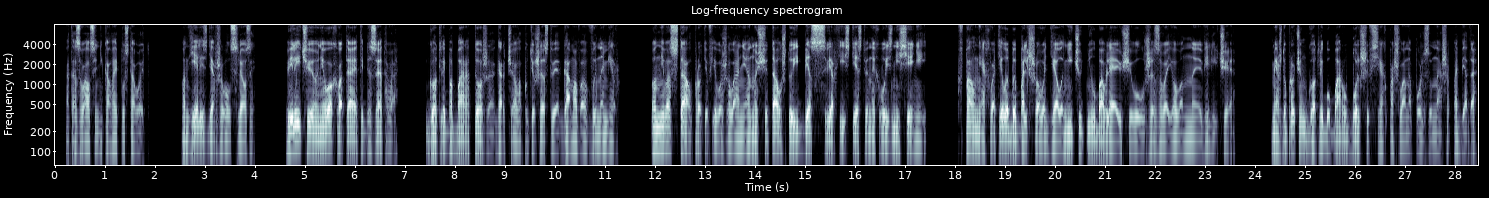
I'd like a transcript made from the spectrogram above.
— отозвался Николай Пустовойт. Он еле сдерживал слезы. Величия у него хватает и без этого. Готлиба Бара тоже огорчало путешествие Гамова в Иномир. Он не восстал против его желания, но считал, что и без сверхъестественных вознесений вполне хватило бы большого дела, ничуть не убавляющего уже завоеванное величие. Между прочим, Готлибу Бару больше всех пошла на пользу наша победа.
